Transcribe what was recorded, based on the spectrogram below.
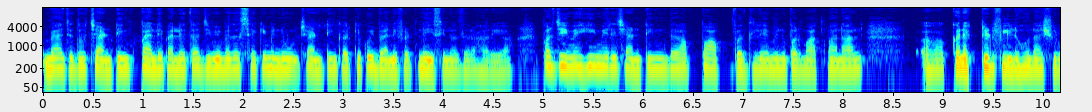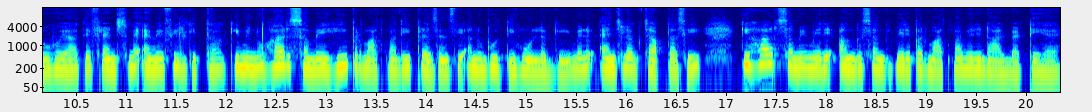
ਮੈਂ ਜਦੋਂ ਚੈਂਟਿੰਗ ਪਹਿਲੇ ਪਹਿਲੇ ਤਾਂ ਜਿਵੇਂ ਮੈਂ ਦੱਸਿਆ ਕਿ ਮੈਨੂੰ ਚੈਂਟਿੰਗ ਕਰਕੇ ਕੋਈ ਬੈਨੀਫਿਟ ਨਹੀਂ ਸੀ ਨਜ਼ਰ ਆ ਰਿਹਾ। ਪਰ ਜਿਵੇਂ ਹੀ ਮੇਰੇ ਚੈਂਟਿੰਗ ਦਾ ਪਾਪ ਬਦਲੇ ਮੈਨੂੰ ਪਰਮਾਤਮਾ ਨਾਲ ਕਨੈਕਟਡ ਫੀਲ ਹੋਣਾ ਸ਼ੁਰੂ ਹੋਇਆ ਤੇ ਫਰੈਂਡਸ ਮੈਂ ਐਵੇਂ ਫੀਲ ਕੀਤਾ ਕਿ ਮੈਨੂੰ ਹਰ ਸਮੇਂ ਹੀ ਪਰਮਾਤਮਾ ਦੀ ਪ੍ਰੈਜ਼ੈਂਸ ਦੀ ਅਨੁਭੂਤੀ ਹੋਣ ਲੱਗੀ। ਮੈਨੂੰ ਇੰਜ ਲੱਗ ਜਾਪਦਾ ਸੀ ਕਿ ਹਰ ਸਮੇਂ ਮੇਰੇ ਅੰਗ ਸੰਗ, ਮੇਰੇ ਪਰਮਾਤਮਾ ਮੇਰੇ ਨਾਲ ਬੈਠੇ ਹੈ।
